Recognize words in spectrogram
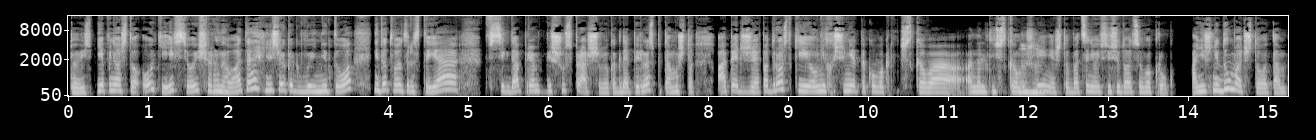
То есть я поняла, что окей, все еще рановато, еще как бы не то, не тот возраст. И я всегда прям пишу, спрашиваю, когда перенос, потому что, опять же, подростки, у них еще нет такого критического аналитического мышления, чтобы оценивать всю ситуацию вокруг. Они же не думают, что там,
